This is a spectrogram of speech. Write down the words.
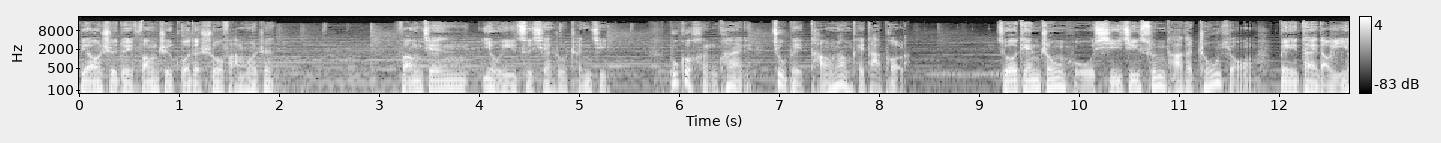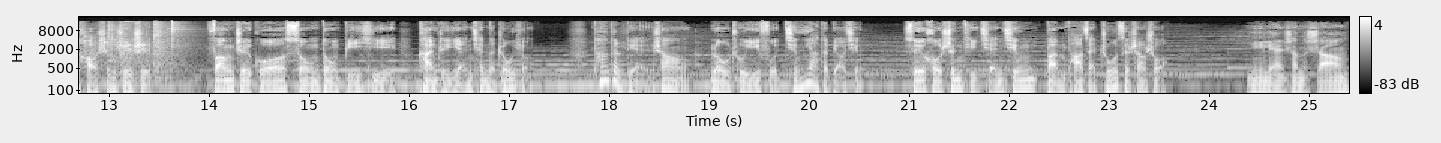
表示对方志国的说法默认。房间又一次陷入沉寂，不过很快就被唐浪给打破了。昨天中午袭击孙达的周勇被带到一号审讯室，方志国耸动鼻翼看着眼前的周勇，他的脸上露出一副惊讶的表情，随后身体前倾，半趴在桌子上说：“你脸上的伤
